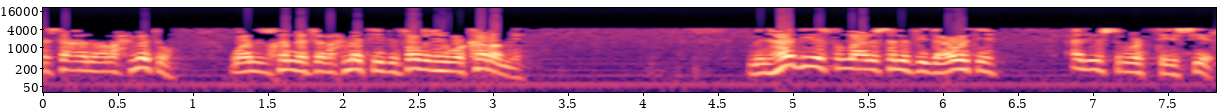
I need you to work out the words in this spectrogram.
تسعنا رحمته وأن يدخلنا في رحمته بفضله وكرمه. من هديه صلى الله عليه وسلم في دعوته اليسر والتيسير.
